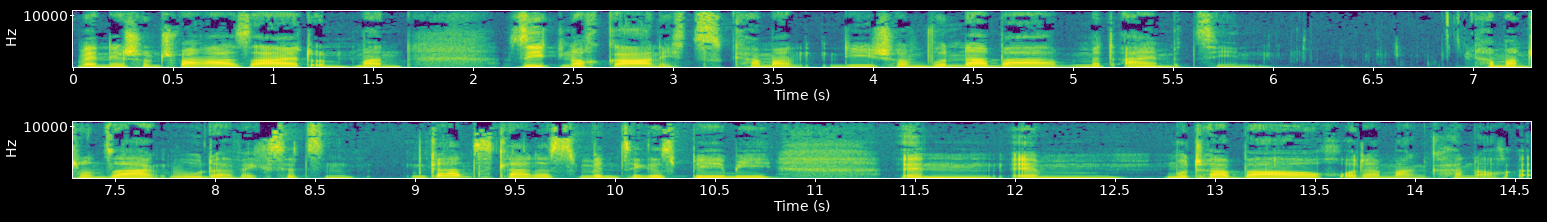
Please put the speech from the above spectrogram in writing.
wenn ihr schon schwanger seid und man sieht noch gar nichts, kann man die schon wunderbar mit einbeziehen. Kann man schon sagen, uh, da wächst jetzt ein, ein ganz kleines, winziges Baby in, im Mutterbauch oder man kann auch äh,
